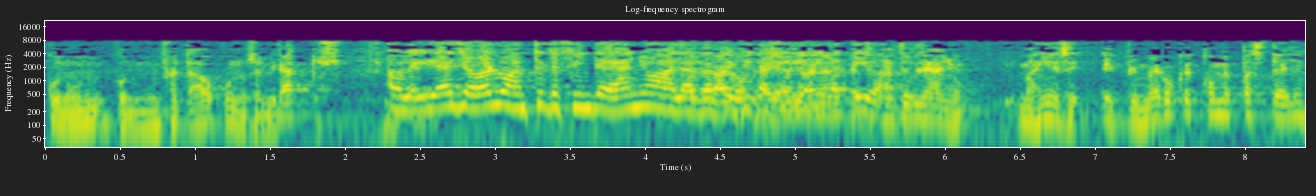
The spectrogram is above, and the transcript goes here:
con un, con un tratado con los Emiratos. Ah, la idea es llevarlo antes de fin de año a la ratificación legislativa. Antes de año. Imagínese, el primero que come pastel,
